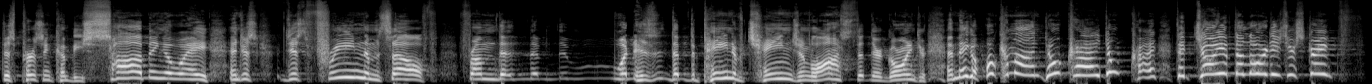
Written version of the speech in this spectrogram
this person can be sobbing away and just, just freeing themselves from the, the, the what is the, the pain of change and loss that they're going through. And they go, Oh, come on, don't cry, don't cry. The joy of the Lord is your strength.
